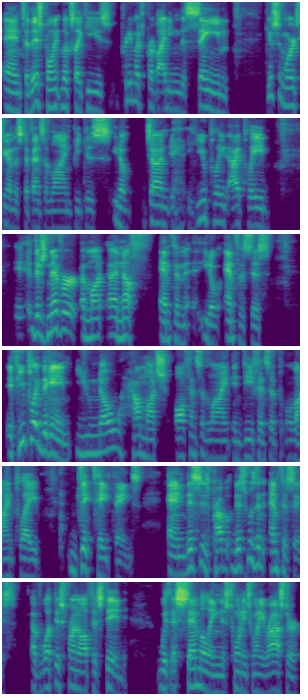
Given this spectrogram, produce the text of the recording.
and to this point looks like he's pretty much providing the same give some words here on this defensive line because you know, John, you played, I played. There's never mo- enough emph- you know emphasis. If you played the game, you know how much offensive line and defensive line play dictate things. And this is probably this was an emphasis of what this front office did with assembling this 2020 roster.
